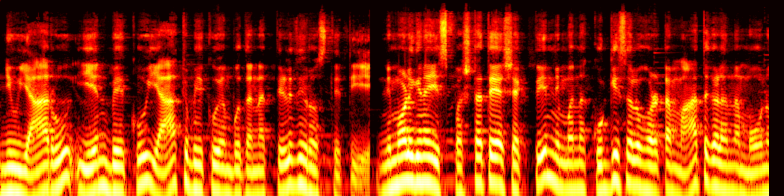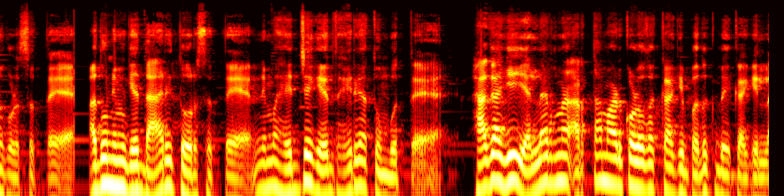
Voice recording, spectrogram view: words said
ನೀವು ಯಾರು, ಏನ್ ಬೇಕು, ಯಾಕೆ ಬೇಕು ಎಂಬುದನ್ನ ತಿಳಿದಿರೋ ಸ್ಥಿತಿ. ನಿಮ್ಮೊಳಗಿನ ಈ ಸ್ಪಷ್ಟತೆಯ ಶಕ್ತಿ ನಿಮ್ಮನ್ನ ಕುಗ್ಗಿಸಲು ಹೊರಟ ಮಾತುಗಳನ್ನ ಮೌನಗೊಳಿಸುತ್ತೆ. ಅದು ನಿಮಗೆ ದಾರಿ ತೋರಿಸುತ್ತೆ, ನಿಮ್ಮ ಹೆಜ್ಜೆಗೆ ಧೈರ್ಯ ತುಂಬುತ್ತೆ. ಹಾಗಾಗಿ ಎಲ್ಲರನ್ನ ಅರ್ಥ ಮಾಡ್ಕೊಳ್ಳೋದಕ್ಕಾಗಿ ಬದುಕಬೇಕಾಗಿಲ್ಲ.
